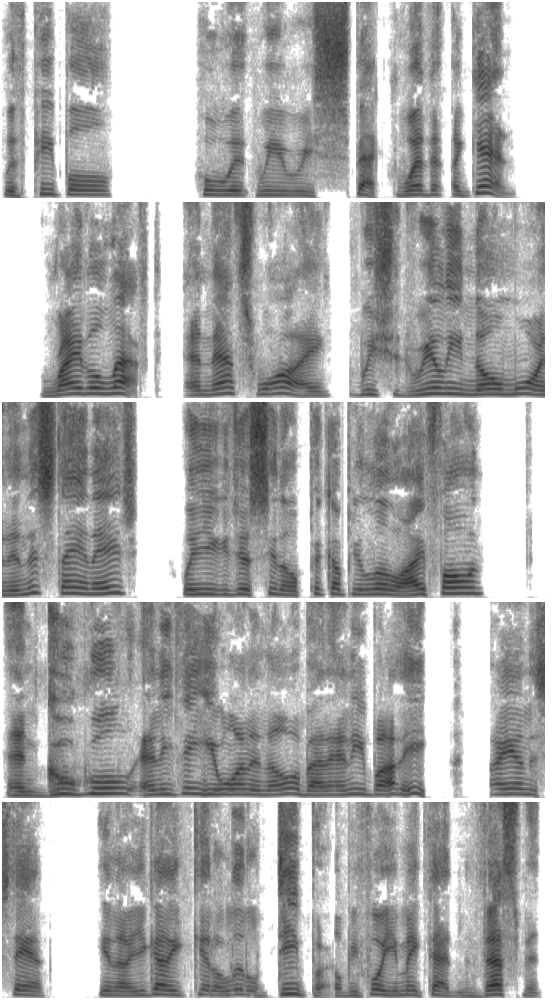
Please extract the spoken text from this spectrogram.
with people who we respect, whether, again, right or left. And that's why we should really know more. And in this day and age, when you can just, you know, pick up your little iPhone and Google anything you want to know about anybody, I understand. You know, you got to get a little deeper before you make that investment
